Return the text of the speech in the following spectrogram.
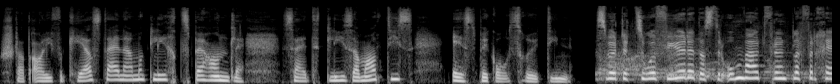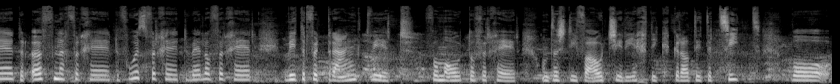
statt alle Verkehrsteilnehmer gleich zu behandeln, sagt Lisa Mattis, SP-Grossrätin. Es wird dazu führen, dass der umweltfreundliche Verkehr, der öffentliche Verkehr, der Fußverkehr, der Veloverkehr wieder verdrängt wird vom Autoverkehr. Und das ist die falsche Richtung. Gerade in der Zeit, wo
